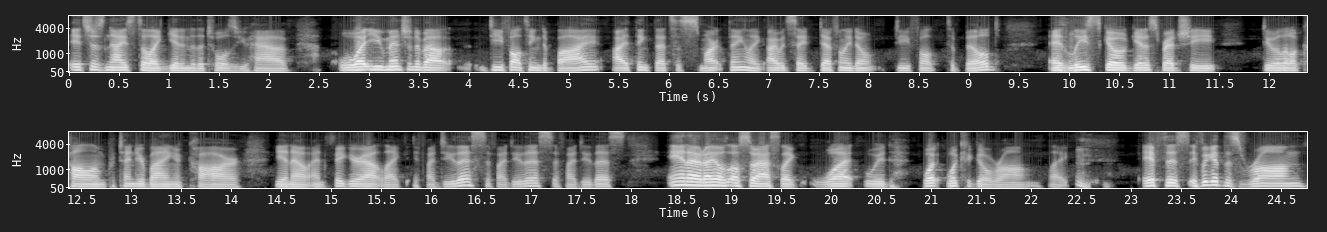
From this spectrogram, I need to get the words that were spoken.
it's just nice to like get into the tools you have. What you mentioned about defaulting to buy i think that's a smart thing like i would say definitely don't default to build. At Mhm. least go get a spreadsheet do a little column pretend you're buying a car you know and figure out like if i do this if i do this if i do this. And i would also ask like what would what what could go wrong? Like Mhm. if this if we get this wrong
